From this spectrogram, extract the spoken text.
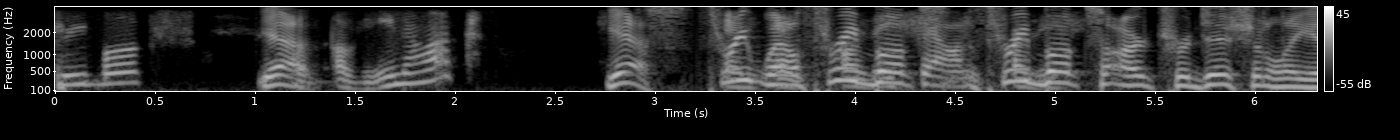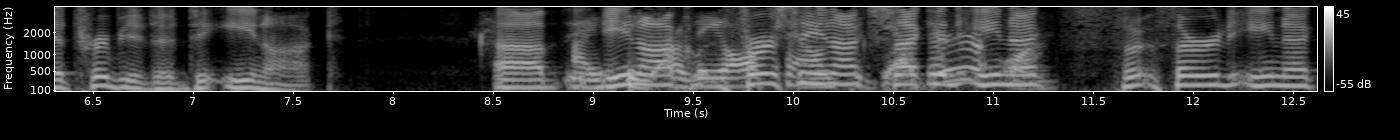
three books Yeah. of, of Enoch. Yes. Three. And- well, and three books. three books are traditionally attributed to Enoch. Uh, Enoch, Are they all first Enoch, second Enoch, th- third Enoch,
